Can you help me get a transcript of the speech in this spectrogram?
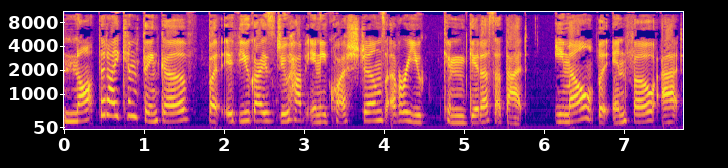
not that I can think of, but if you guys do have any questions ever, you can get us at that email, the info at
